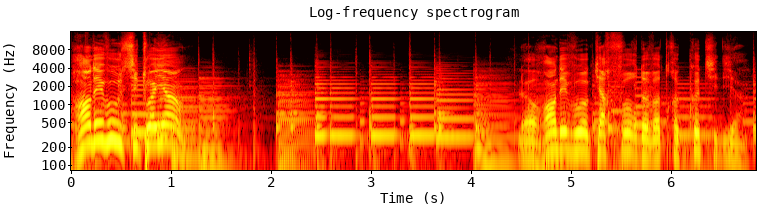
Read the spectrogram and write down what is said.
Rendez-vous, citoyens Le rendez-vous au carrefour de votre quotidien.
